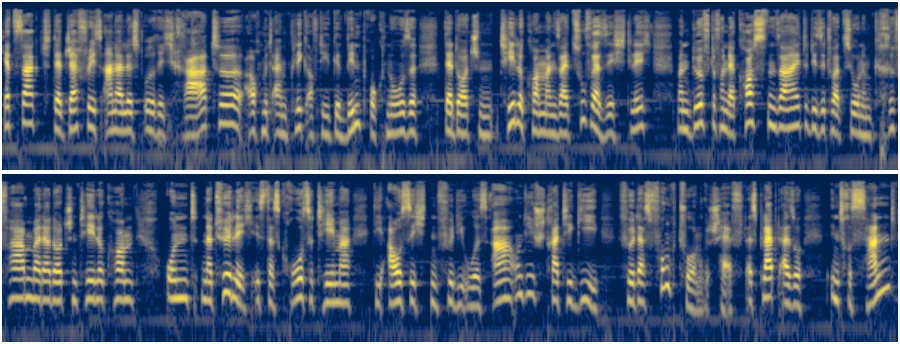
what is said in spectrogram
Jetzt sagt der Jeffries-Analyst Ulrich Rate, auch mit einem Blick auf die Gewinnprognose der Deutschen Telekom, man sei zuversichtlich, man dürfte von der Kostenseite die Situation im Griff haben bei der Deutschen Telekom und natürlich ist das große Thema die Aussichten für die USA und die Strategie für das Funkturmgeschäft. Es bleibt also interessant.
